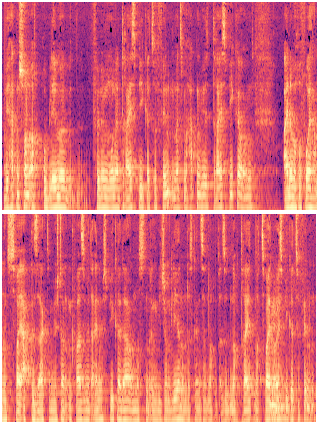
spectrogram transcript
wir hatten schon oft Probleme, für einen Monat drei Speaker zu finden. Manchmal hatten wir drei Speaker und eine Woche vorher haben uns zwei abgesagt und wir standen quasi mit einem Speaker da und mussten irgendwie jonglieren, um das Ganze noch, also noch, drei, noch zwei neue mhm. Speaker zu finden.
